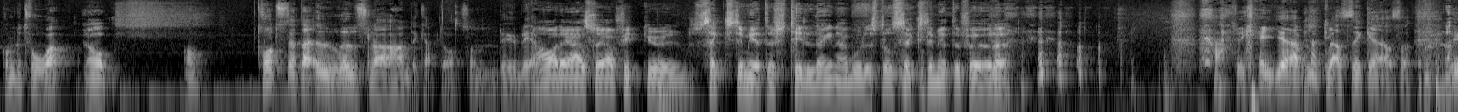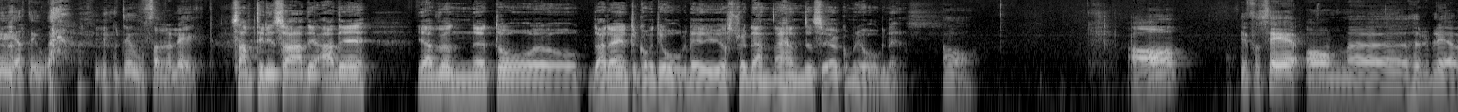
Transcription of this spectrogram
Kom du tvåa? Ja. ja. Trots detta urusla handikapp då som det ju blev. Ja, det är alltså jag fick ju 60 meters tillägg när jag borde stå 60 meter före. Vilken jävla klassiker alltså. Det är helt, o helt osannolikt. Samtidigt så hade, hade jag vunnit och, och då hade jag inte kommit ihåg det. Just för denna händelse jag kommer ihåg det. Ja. Ja, vi får se om uh, hur det blev.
